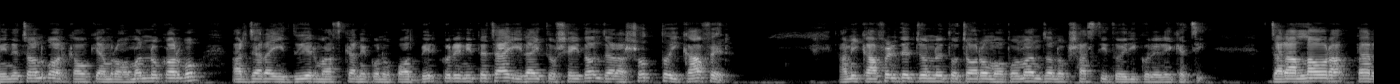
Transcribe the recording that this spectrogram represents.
মেনে চলবো আর কাউকে আমরা অমান্য করব, আর যারা এই দুইয়ের মাঝখানে কোনো পথ বের করে নিতে চায়, এরাই তো সেই দল যারা সত্যই কাফের। আমি কাফেরদের জন্য তো চরম অপমানজনক শাস্তি তৈরি করে রেখেছি। যারা আল্লাহ তার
